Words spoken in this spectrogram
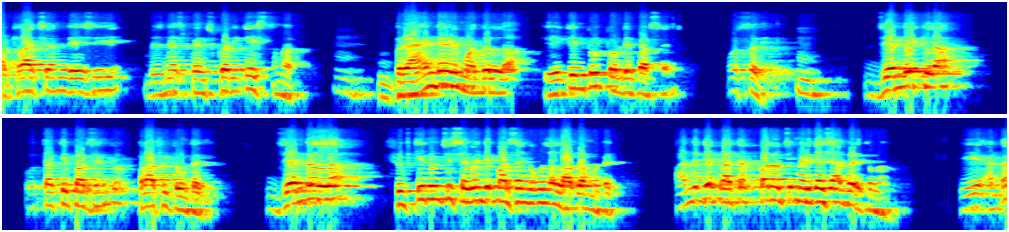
అట్రాక్షన్ చేసి బిజినెస్ పెంచుకోనికే ఇస్తున్నారు. ఉమ్. బ్రాండెడ్ మందుల్లో ఎయిటీన్ టు ట్వంటీ పర్సెంట్ వస్తుంది. ఉమ్. థర్టీ పర్సెంట్ ప్రాఫిట్ ఉంటుంది. జనరల్ లా ఫిఫ్టీ నుంచి సెవెంటీ పర్సెంట్ కూడా లాభం ఉంటుంది. అందుకే ప్రతి ఒక్కరు వచ్చి మెడికల్ షాప్ పెడుతున్నారు. ఈ అంటే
